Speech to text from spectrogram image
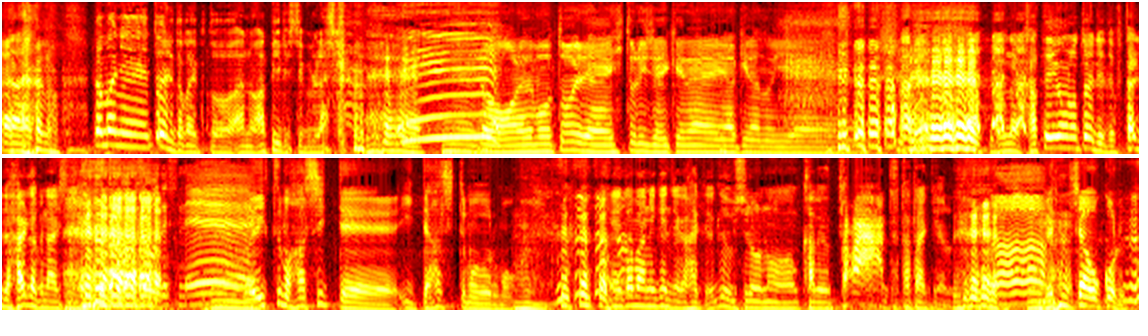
あのたまにトイレとか行くとあのアピールしてくるらしく。でも俺もうトイレ一人じゃ行けない、アキラの家。あんな家庭用のトイレで2人で入りたくないし。ねそうですね。いつも走って行って走って戻るもん。えーたまに賢者が入ってるけど後ろの壁をダバーンって叩いてやる。あめっちゃ怒る。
